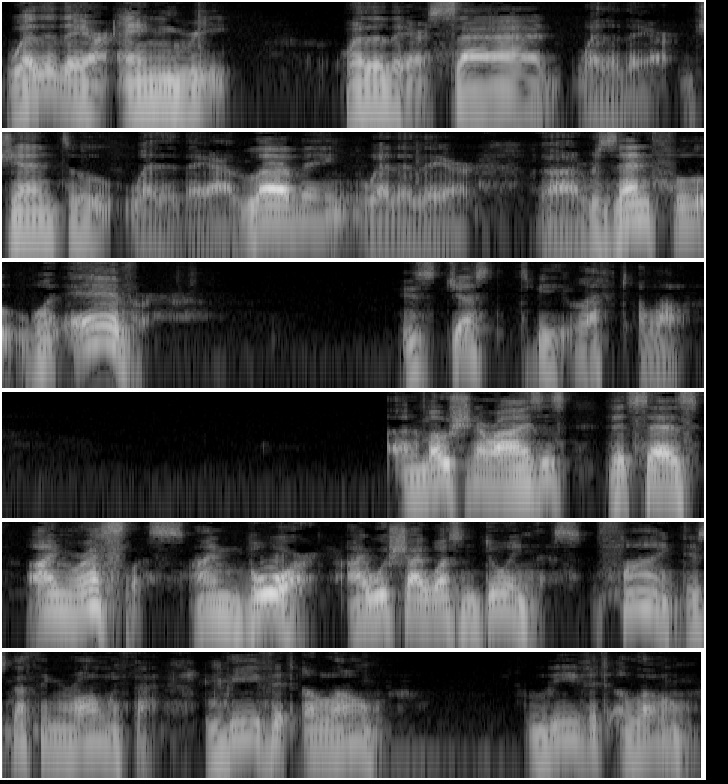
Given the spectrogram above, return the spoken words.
whether they are angry, whether they are sad, whether they are gentle, whether they are loving, whether they are uh, resentful, whatever, is just to be left alone. An emotion arises that says, I'm restless, I'm bored, I wish I wasn't doing this. Fine, there's nothing wrong with that. Leave it alone. Leave it alone.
